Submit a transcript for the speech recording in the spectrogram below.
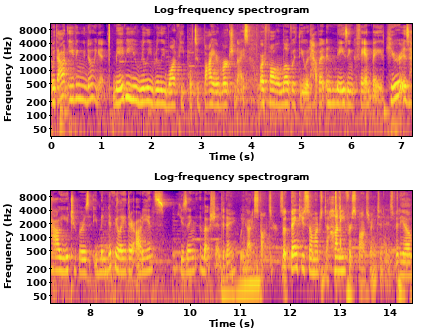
without even you knowing it. Maybe you really, really want people to buy your merchandise or fall in love with you and have have an amazing fan base. Here is how YouTubers manipulate their audience using emotion. Today, we got a sponsor. So thank you so much to Honey for sponsoring today's video.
